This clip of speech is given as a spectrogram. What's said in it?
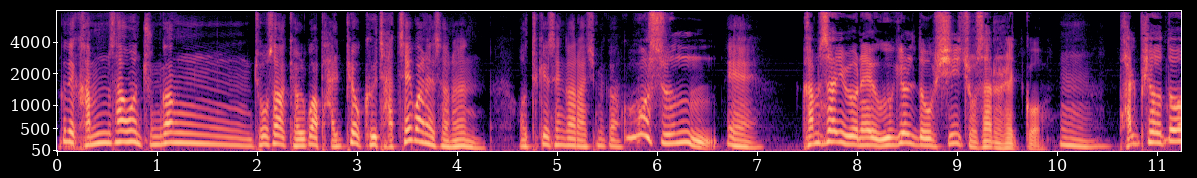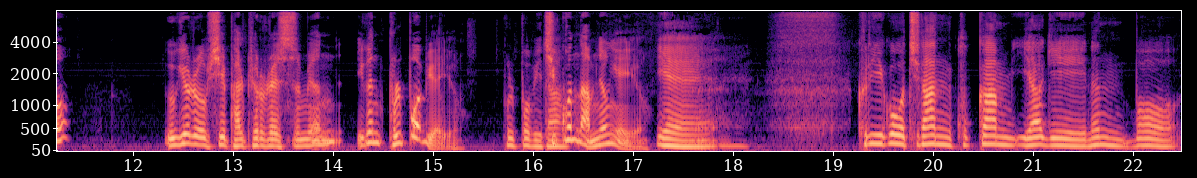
근데 감사원 중간 조사 결과 발표 그 자체에 관해서는 어떻게 생각을 하십니까? 그것은 예. 감사위원회 의결도 없이 조사를 했고 음. 발표도 의결 없이 발표를 했으면 이건 불법이에요. 불법이다. 직권 남용이에요. 예. 그리고 지난 국감 이야기는 뭐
